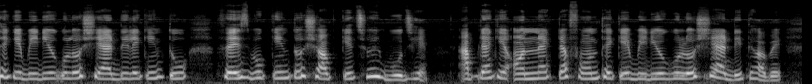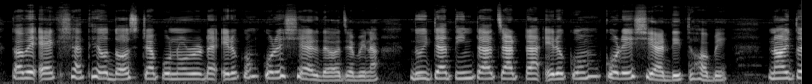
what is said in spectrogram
থেকে ভিডিওগুলো শেয়ার দিলে কিন্তু ফেসবুক কিন্তু সব কিছুই বুঝে। আপনাকে অন্য একটা ফোন থেকে ভিডিওগুলো শেয়ার দিতে হবে। তবে একসাথেও দশটা, পনেরোটা এরকম করে শেয়ার দেওয়া যাবে না। দুইটা, তিনটা, চারটা এরকম করে শেয়ার দিতে হবে। নয়তো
